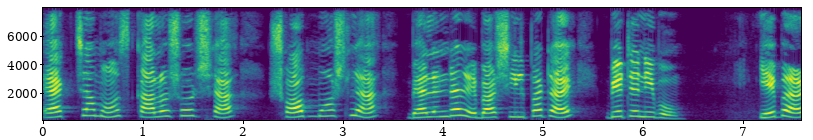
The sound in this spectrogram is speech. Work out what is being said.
এক চামচ কালো সরষা, সব মশলা ব্যালেন্ডারে বা শিলপাটায় বেটে নেব। এবার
